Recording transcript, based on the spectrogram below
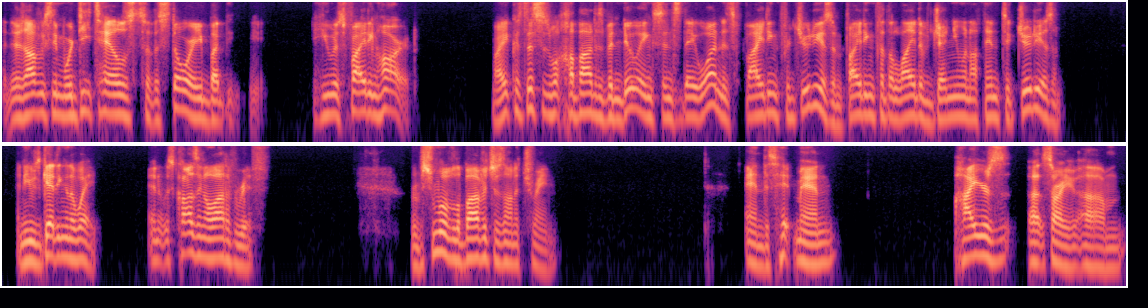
There's obviously more details to the story, but he was fighting hard, right? Because this is what Chabad has been doing since day one: is fighting for Judaism, fighting for the light of genuine, authentic Judaism, and he was getting in the way, and it was causing a lot of riff. Rav Shmuel Lubavitch is on a train, and this hitman hires, uh, sorry, um,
